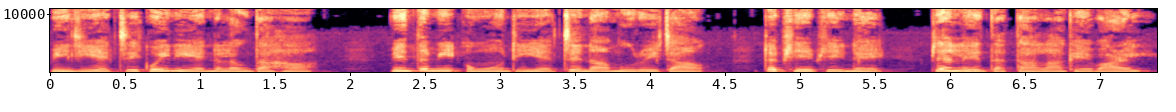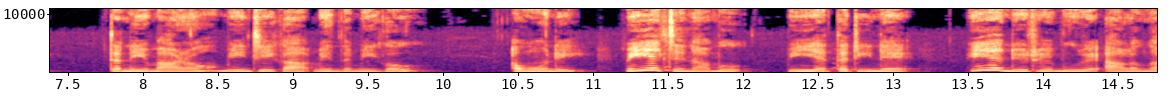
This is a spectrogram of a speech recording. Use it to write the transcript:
မင်းကြီးရဲ့ကြေးကွေးနေတဲ့နှလုံးသားဟာမင်းသမီးအဝန်တီရဲ့ကျင်နာမှုတွေကြောင့်တဖြည်းဖြည်းနဲ့ပြန်လည်သက်သာလာခဲ့ပါတယ် တနေ့မှာတော့မင်းကြီးကမင်းသမီးကိုအဝန်တီမင်းရဲ့ကျင်နာမှုမင်းရဲ့တက်တီနဲ့မင်းရဲ့နှွေးထွေးမှုတွေအားလုံးက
